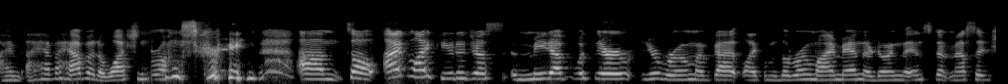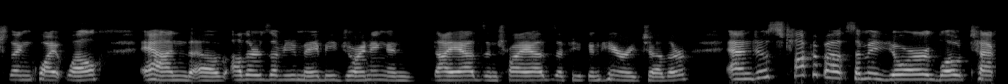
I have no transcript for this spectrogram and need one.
I, I have a habit of watching the wrong screen. Um, so I'd like you to just meet up with your your room. I've got like the room I'm in. They're doing the instant message thing quite well, and uh, others of you may be joining in dyads and triads if you can hear each other. And just talk about some of your low tech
